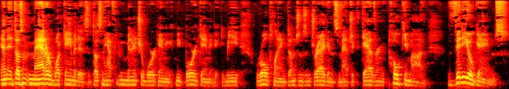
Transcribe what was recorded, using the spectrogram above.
and it doesn't matter what game it is it doesn't have to be miniature wargaming it can be board gaming it can be role playing dungeons and dragons magic the gathering pokemon video games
